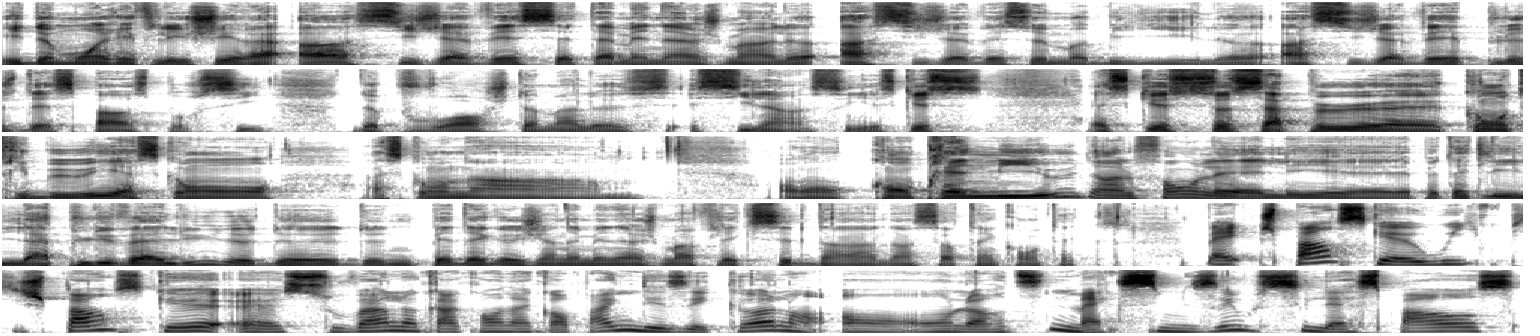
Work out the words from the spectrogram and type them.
et de moins réfléchir à ah si j'avais cet aménagement là ah si j'avais ce mobilier là ah si j'avais plus d'espace pour ci de pouvoir justement le s- s'y lancer. Est-ce que est-ce que ça ça peut euh, contribuer à ce qu'on à ce qu'on en on comprenne mieux, dans le fond, les, les, peut-être les- la plus-value d'une pédagogie en aménagement flexible dans, dans certains contextes? Bien, je pense que oui. Puis je pense que euh, souvent, là, quand on accompagne des écoles, on, on leur dit de maximiser aussi l'espace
